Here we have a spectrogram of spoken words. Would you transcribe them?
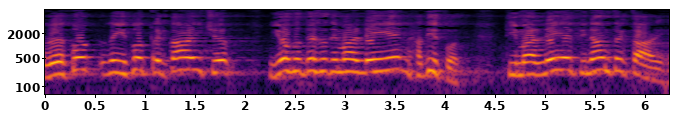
Dhe thot dhe i thot tregtari që jo thot derisa t'i marr leje, hadithi thot, t'i marr leje filan tregtari.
